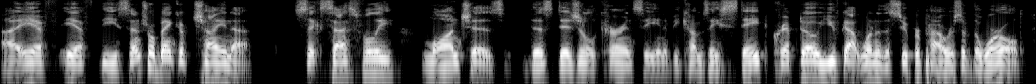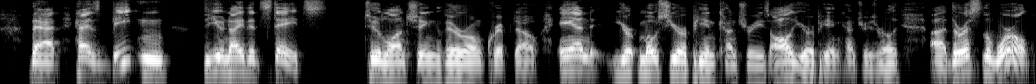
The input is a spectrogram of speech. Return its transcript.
Uh, if if the central bank of China successfully launches this digital currency and it becomes a state crypto, you've got one of the superpowers of the world that has beaten the United States to launching their own crypto and your most European countries, all European countries, really, uh, the rest of the world.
